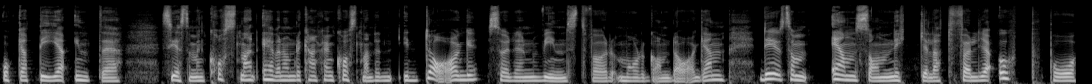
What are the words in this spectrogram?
Och att det inte ses som en kostnad, även om det kanske är en kostnad idag, så är det en vinst för morgondagen. Det är som en sån nyckel att följa upp på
